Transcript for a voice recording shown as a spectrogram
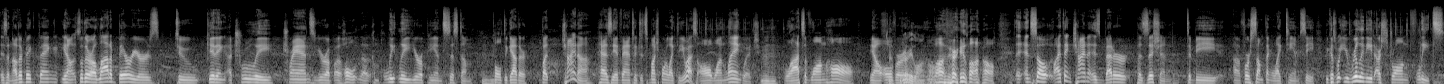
is another big thing. You know, so there are a lot of barriers to getting a truly trans Europe, a whole a completely European system pulled together. But China has the advantage. It's much more like the U.S. All one language, lots of long haul. You know, over very long haul. Well, very long haul. And so I think China is better positioned to be uh, for something like TMC because what you really need are strong fleets.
